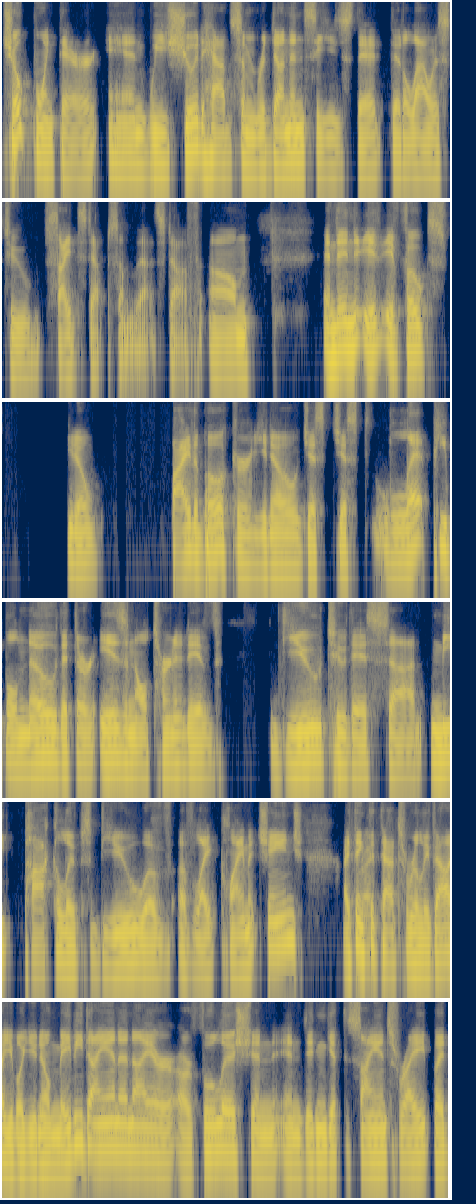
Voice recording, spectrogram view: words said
choke point there. And we should have some redundancies that that allow us to sidestep some of that stuff. Um, and then if, if folks you know buy the book or you know just just let people know that there is an alternative view to this uh, meat apocalypse view of of like climate change I think right. that that's really valuable. You know, maybe Diana and I are, are foolish and, and didn't get the science right, but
